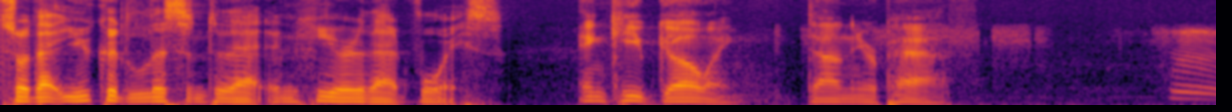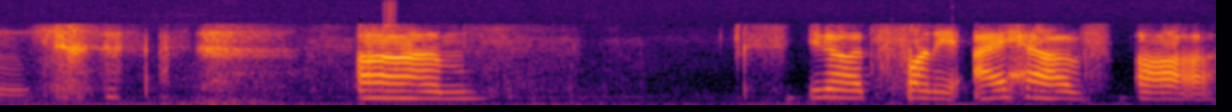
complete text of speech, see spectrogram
so that you could listen to that and hear that voice? And keep going down your path. Hmm. um you know it's funny i have uh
